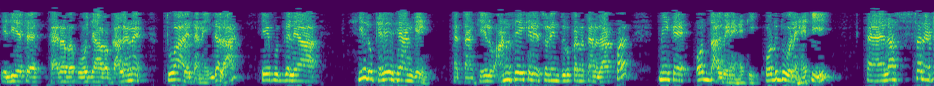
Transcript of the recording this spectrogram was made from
එළියට තරව ඕජාව ගලන තුවාලේ තැන ඉඳලා ඒ පුද්ගලයා සියලු කෙලෙසයන්ගෙන් නැත්තම් සියලු අනුසය කෙලෙස් වලින් දුරු කරන තැන දක්වා මේක ඔද්දල් වෙන හැටි, පොඩු දුවන හැටි ලස්සනට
